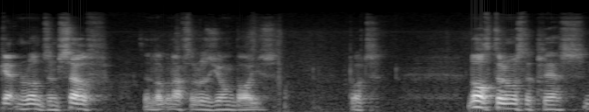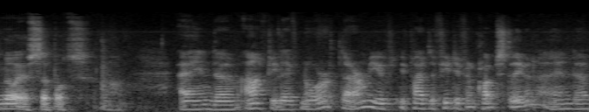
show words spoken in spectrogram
getting runs himself, than looking after us young boys. But North Durham was the place, no ifs or buts. And um, after you left North Durham, you you played a few different clubs, Stephen, and. Um,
